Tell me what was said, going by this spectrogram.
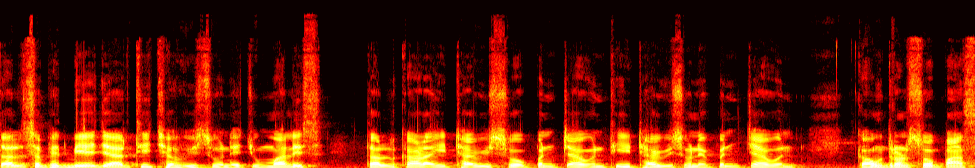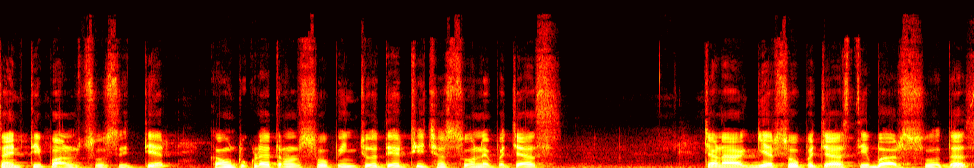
તલ સફેદ બે હજારથી છવ્વીસો ને ચુમ્માલીસ. તલ કાળા અઠાવીસો પંચાવનથી અઠાવીસો ને પંચાવન, ઘઉં ત્રણસો પાસઠથી પાંચસો સિત્તેર, ઘઉં ટુકડા ત્રણસો પંચોતેરથી છસો ને પચાસ, ચણા અગિયારસો પચાસથી બારસો દસ,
